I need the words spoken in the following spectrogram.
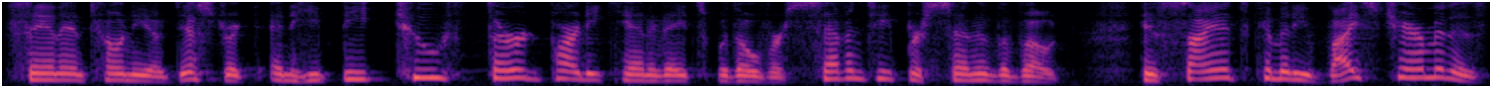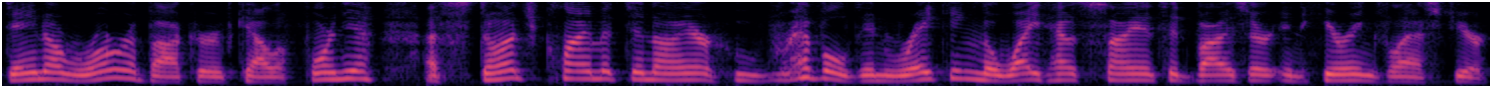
San Antonio district, and he beat two third party candidates with over 70% of the vote. His science committee vice chairman is Dana Rohrabacher of California, a staunch climate denier who reveled in raking the White House science advisor in hearings last year.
